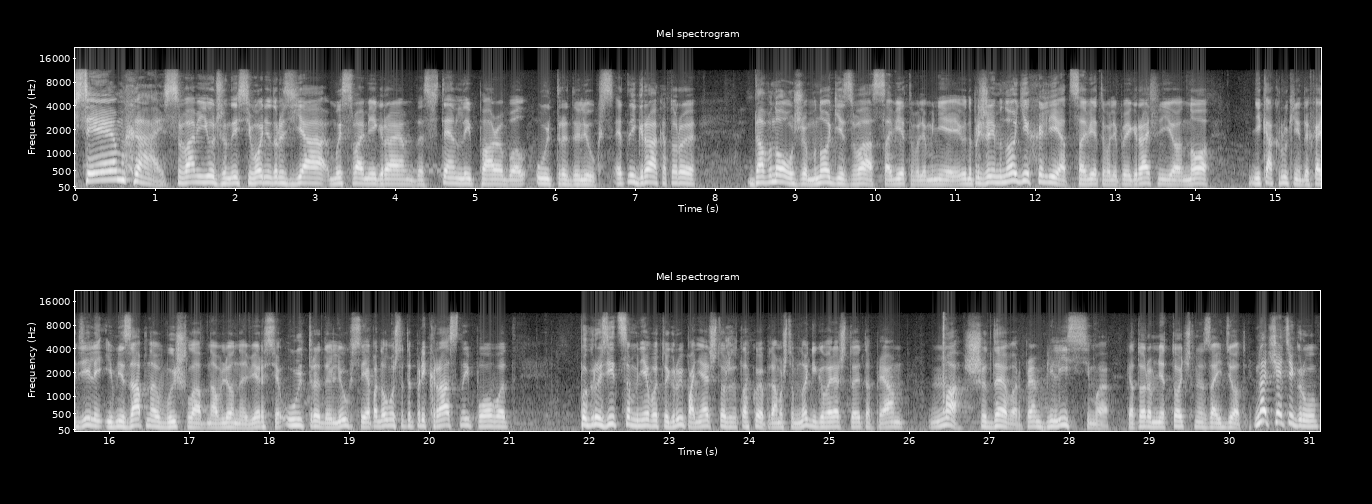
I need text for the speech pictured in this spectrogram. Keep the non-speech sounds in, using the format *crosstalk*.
Всем хай! С вами Юджин, и сегодня, друзья, мы с вами играем The Stanley Parable Ultra Deluxe. Это игра, которую давно уже многие из вас советовали мне, и на протяжении многих лет советовали поиграть в нее, но никак руки не доходили, и внезапно вышла обновленная версия Ultra Deluxe, и я подумал, что это прекрасный повод погрузиться мне в эту игру и понять, что же это такое, потому что многие говорят, что это прям муа, шедевр, прям белиссимо, который мне точно зайдет. Начать игру.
